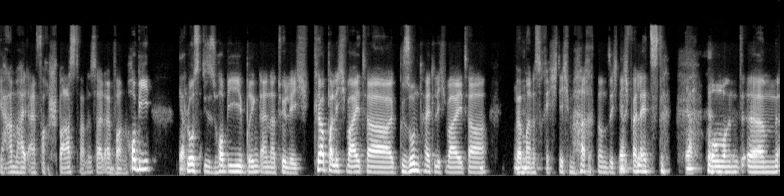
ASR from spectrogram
die haben halt einfach Spaß dran. Das ist halt einfach ein Hobby. Ja. Plus dieses Hobby bringt einen natürlich körperlich weiter, gesundheitlich weiter wenn mhm. man es richtig macht und sich ja. nicht verletzt. Ja. Und ähm,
